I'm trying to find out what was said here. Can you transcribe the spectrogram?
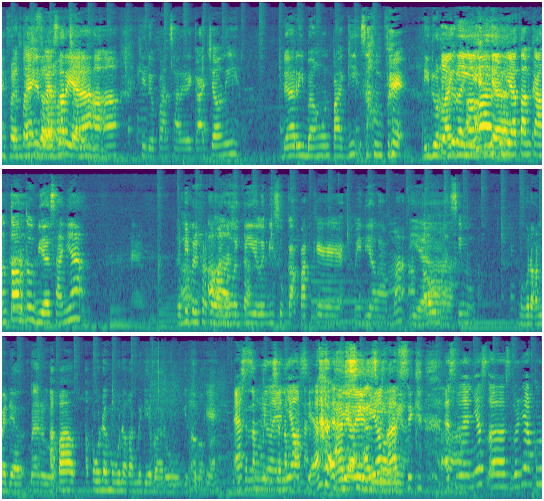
influencer eh, influencer ya ah. kehidupan sehari kacau nih dari bangun pagi sampai tidur, Tidur lagi, lagi, Ah, iya. kegiatan kantor tuh biasanya lebih ah, prefer ke mana sih lebih lebih suka pakai media lama Iya. atau masih Menggunakan media baru apa apa udah menggunakan media baru gitu loh Oke, kak? Lebih as millennials ya, as millennials asik. As millennials eh, sebenarnya aku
